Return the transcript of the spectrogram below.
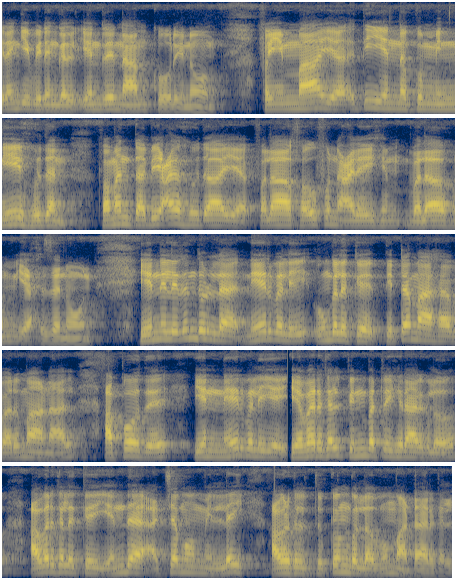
இறங்கிவிடுங்கள் என்று நாம் கூறினோம். ஃபைம்மா யதி என்னக்கும் மின்னி ஹுதன் ஃபமன் தபிஅ ஹுதாய ஃபலா ஹவுஃபுன் அலேஹிம் வலாஹும் யஹ்சனூன் என்னிலிருந்துள்ள நேர்வழி உங்களுக்கு திட்டமாக வருமானால் அப்போது என் நேர்வழியை எவர்கள் பின்பற்றுகிறார்களோ அவர்களுக்கு எந்த அச்சமும் இல்லை அவர்கள் துக்கங்கொள்ளவும் மாட்டார்கள்.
